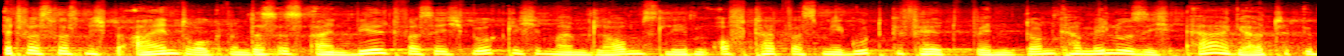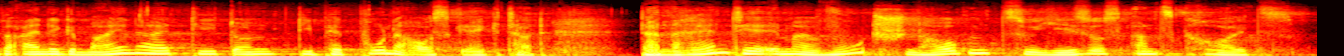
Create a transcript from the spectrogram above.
Etwas, was mich beeindruckt, und das ist ein Bild, was ich wirklich in meinem Glaubensleben oft hat, was mir gut gefällt, wenn Don Camillo sich ärgert über eine Gemeinheit, die Don die Pepone ausgeeckt hat, dann rennt er immer wutschnaubend zu Jesus ans Kreuz.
